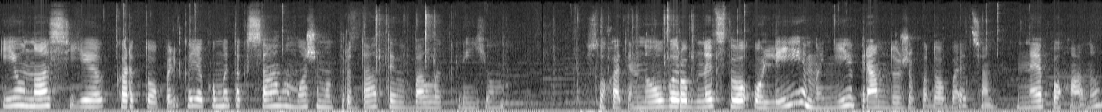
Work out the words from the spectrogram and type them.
І у нас є картопелька, яку ми так само можемо продати в балаклію. Слухайте, ну виробництво олії мені прям дуже подобається. Непогано.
